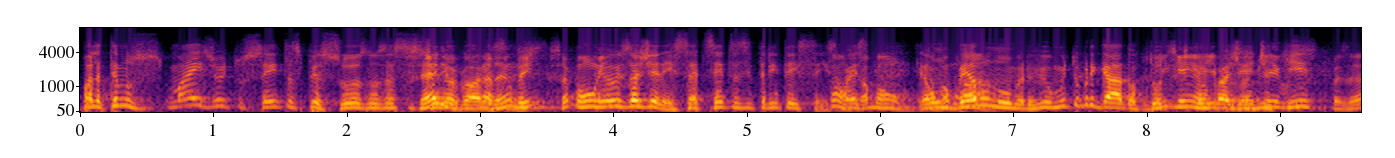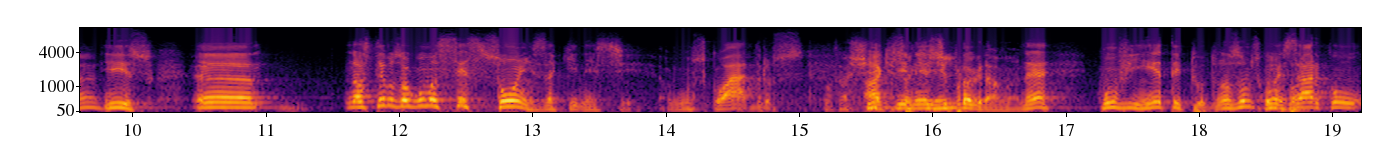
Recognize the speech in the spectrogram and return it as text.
Olha, temos mais de 800 pessoas nos assistindo Sério? agora. Caramba, hein? Isso é bom, hein? Eu exagerei, 736. Bom, mas tá bom. é então um belo lá. número, viu? Muito obrigado a todos Liguem que estão com a gente amigos. aqui. Pois é. Isso. Uh, nós temos algumas sessões aqui neste, alguns quadros tá aqui neste programa, né? Com vinheta e tudo. Nós vamos começar Opa. com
